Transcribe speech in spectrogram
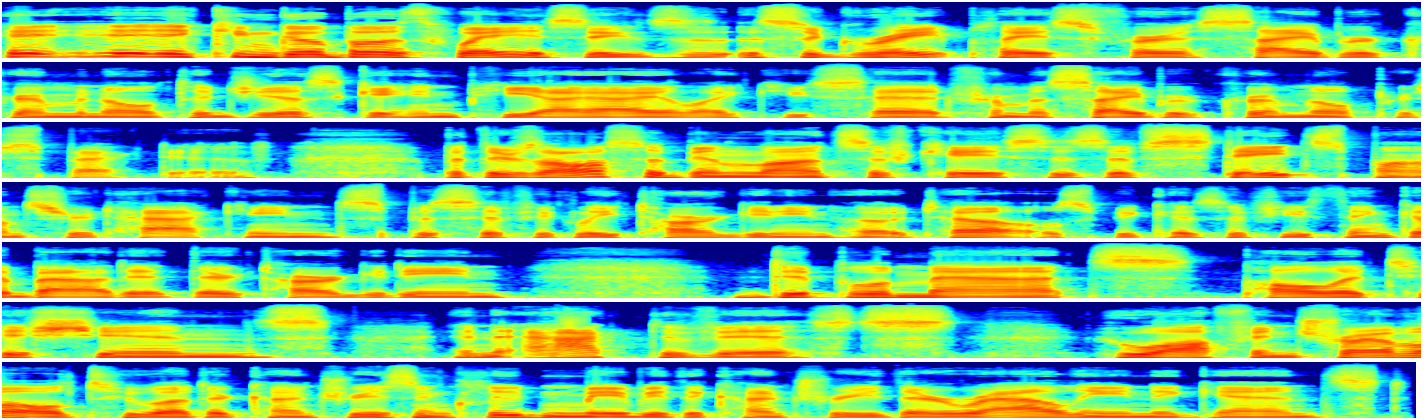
It, it can go both ways. It's, it's a great place for a cyber criminal to just gain PII, like you said, from a cyber criminal perspective. But there's also been lots of cases of state sponsored hacking specifically targeting hotels. Because if you think about it, they're targeting diplomats, politicians, and activists who often travel to other countries, including maybe the country they're rallying against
